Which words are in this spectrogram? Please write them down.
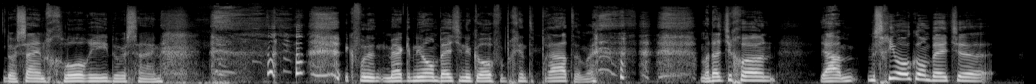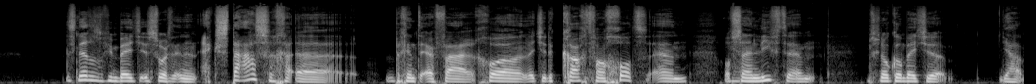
door zijn glorie, door zijn... ik voel het, merk het nu al een beetje nu ik erover begin te praten. Maar, maar dat je gewoon, ja, misschien ook wel een beetje... Het is net alsof je een beetje een soort in een extase uh, begint te ervaren. Gewoon, weet je, de kracht van God en of zijn liefde. En misschien ook wel een beetje, ja,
